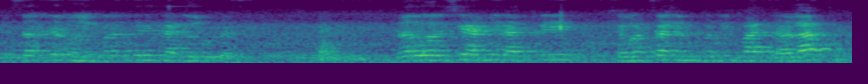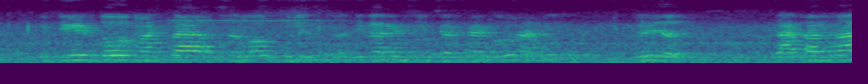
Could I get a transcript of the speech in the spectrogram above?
विसर्जन होईपर्यंत हे जागेवर उभे दरवर्षी आम्ही रात्री शेवटचा गणपती पास झाला की दीड दोन वाजता सर्व पोलीस अधिकाऱ्यांशी चर्चा करून आम्ही घरी जातो. जाताना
